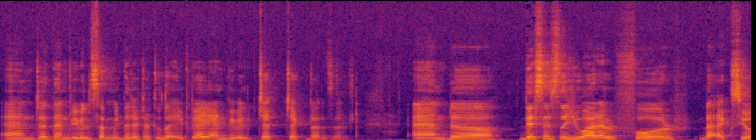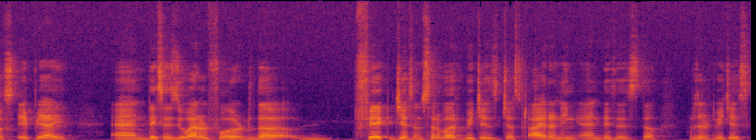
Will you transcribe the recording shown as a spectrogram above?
And uh, then we will submit the data to the API and we will check check the result. And uh, this is the URL for the Axios API and this is URL for the fake JSON server which is just ironing and this is the result which is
